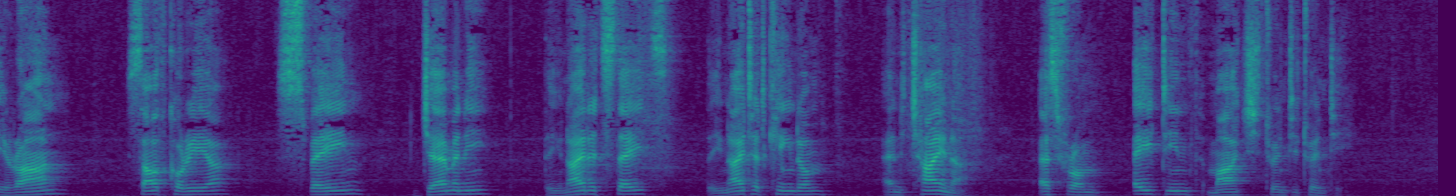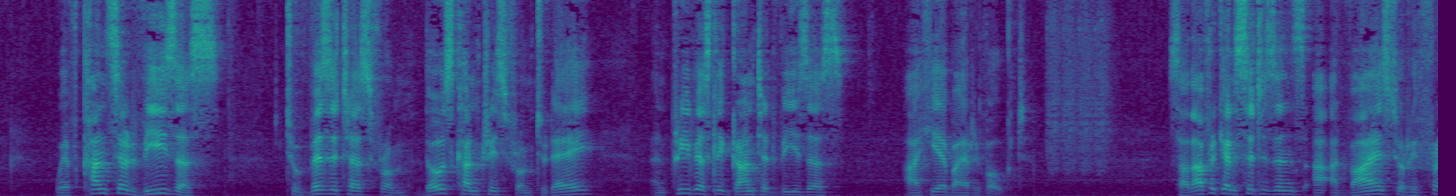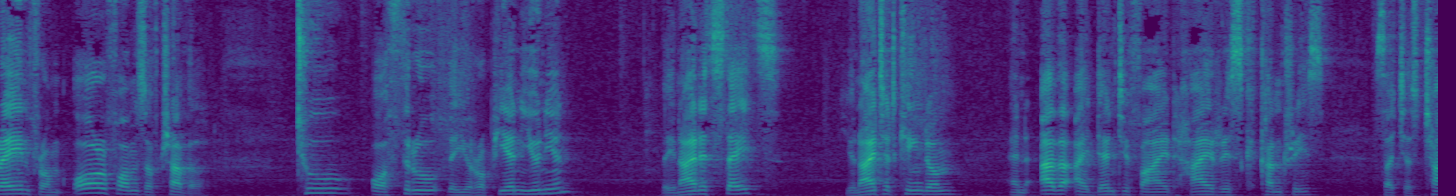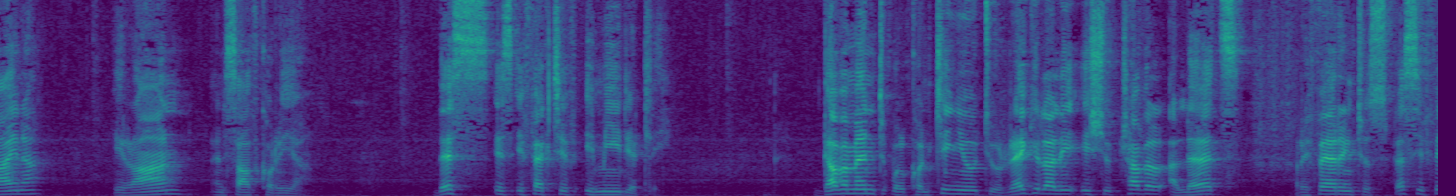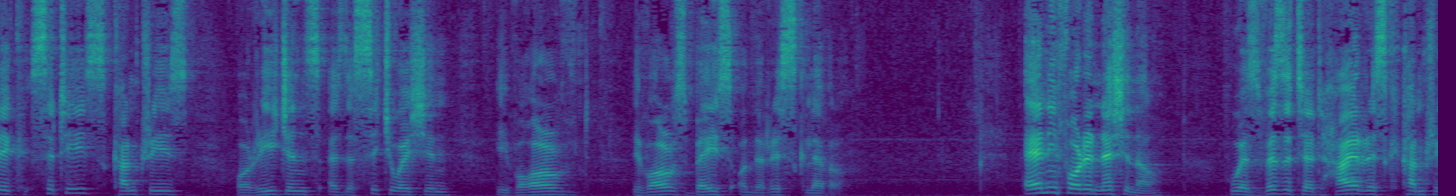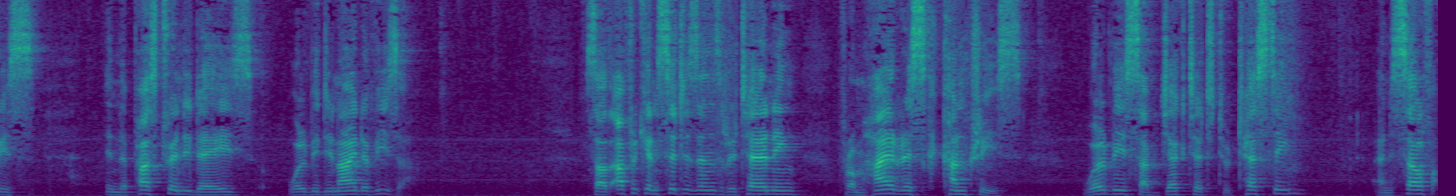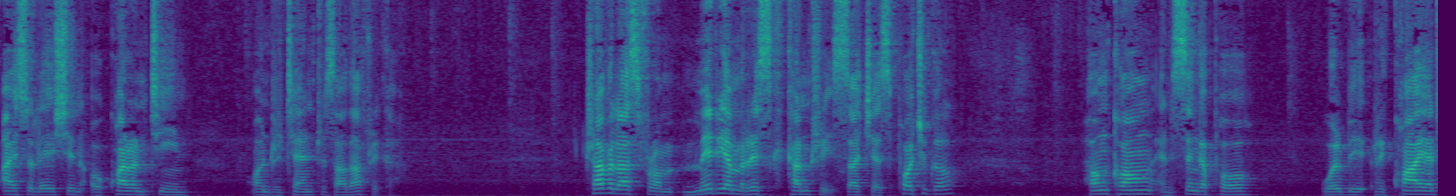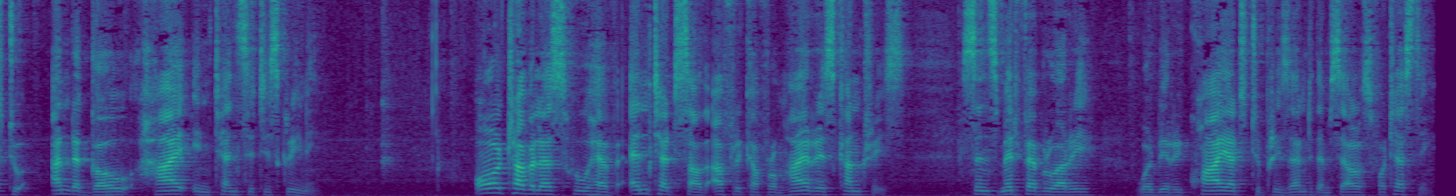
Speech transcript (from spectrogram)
Iran, South Korea, Spain, Germany, the United States, the United Kingdom, and China as from 18th March 2020. We have cancelled visas to visitors from those countries from today, and previously granted visas are hereby revoked. South African citizens are advised to refrain from all forms of travel to or through the European Union, the United States, United Kingdom, and other identified high risk countries such as China, Iran, and South Korea. This is effective immediately. Government will continue to regularly issue travel alerts referring to specific cities, countries, or regions as the situation evolved, evolves based on the risk level. Any foreign national who has visited high risk countries in the past 20 days will be denied a visa. South African citizens returning from high risk countries will be subjected to testing and self isolation or quarantine on return to South Africa. Travelers from medium risk countries such as Portugal, Hong Kong, and Singapore will be required to undergo high intensity screening. All travelers who have entered South Africa from high risk countries since mid February will be required to present themselves for testing.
